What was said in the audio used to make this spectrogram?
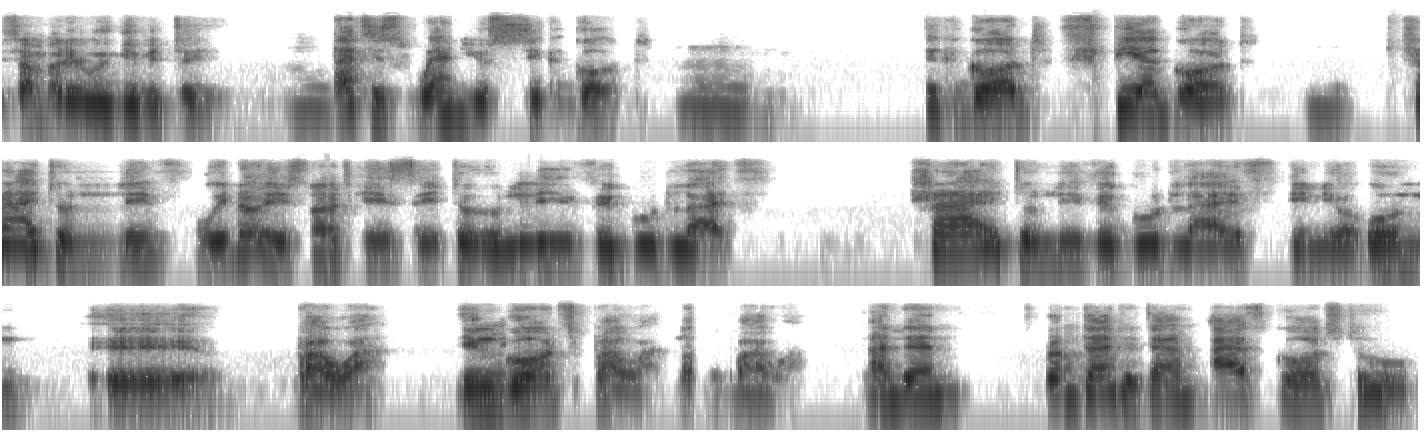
somebody will give it to you. Mm. That is when you seek God. Mm. Seek God, fear God, Mm. try to live. We know it's not easy to live a good life. Try to live a good life in your own uh, power, in Mm. God's power, not power. And then from time to time, ask God to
